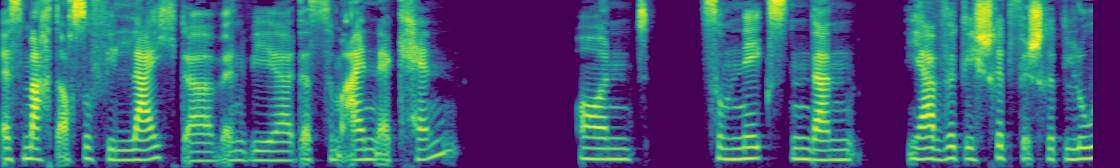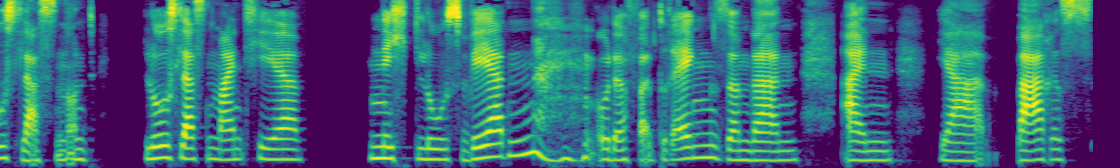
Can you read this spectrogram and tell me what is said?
es macht auch so viel leichter, wenn wir das zum einen erkennen und zum nächsten dann ja wirklich Schritt für Schritt loslassen. Und loslassen meint hier nicht loswerden oder verdrängen, sondern ein ja wahres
